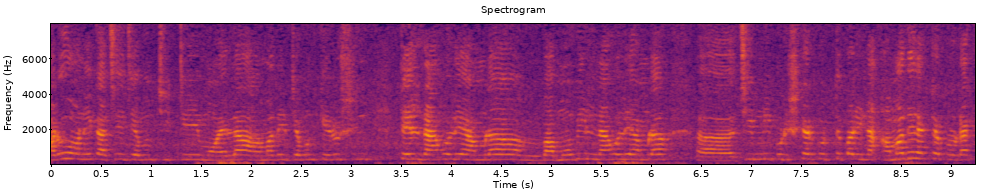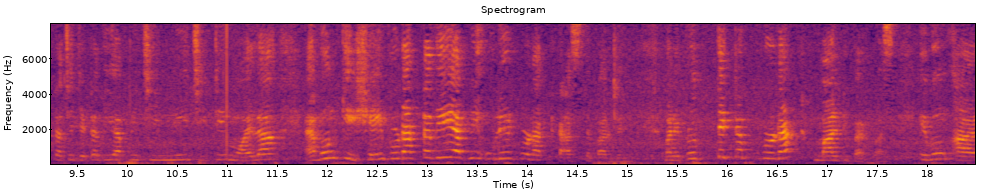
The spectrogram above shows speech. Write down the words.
আরও অনেক আছে, যেমন চিটে, ময়লা, আমাদের যেমন কেরোসিন তেল না হলে আমরা, বা মোবিল না হলে আমরা চিমনি পরিষ্কার করতে পারি না। আমাদের একটা প্রোডাক্ট আছে যেটা দিয়ে আপনি চিমনি, চিটে, ময়লা, এমনকি সেই প্রোডাক্টটা দিয়ে আপনি উলের প্রোডাক্ট কাচতে পারবেন। মানে প্রত্যেকটা প্রোডাক্ট মাল্টিপারপাস এবং আর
